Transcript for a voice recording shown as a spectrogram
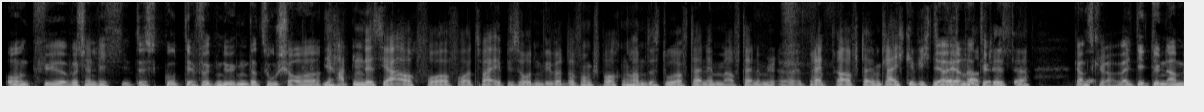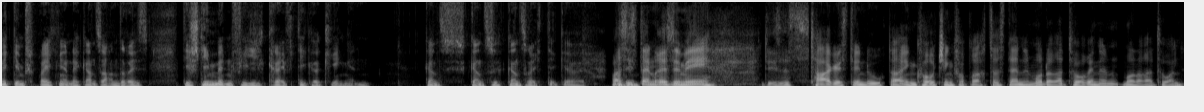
und für wahrscheinlich das gute Vergnügen der Zuschauer. Wir hatten das ja auch vor, vor zwei Episoden, wie wir davon gesprochen haben, dass du auf deinem, auf deinem äh, Brett drauf, deinem Gleichgewicht ja, ja, natürlich. Stehst, ja. Ganz ja. klar, weil die Dynamik im Sprechen eine ganz andere ist. Die Stimmen viel kräftiger klingen. Ganz, ganz, ganz richtig. Ja, Was ist dein Resümee dieses Tages, den du da in Coaching verbracht hast, deinen Moderatorinnen und Moderatoren?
